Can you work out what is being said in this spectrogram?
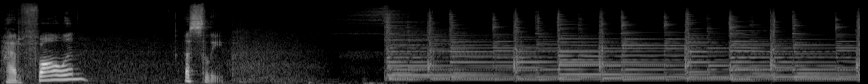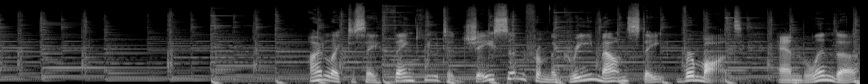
had fallen asleep. I'd like to say thank you to Jason from the Green Mountain State, Vermont, and Linda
